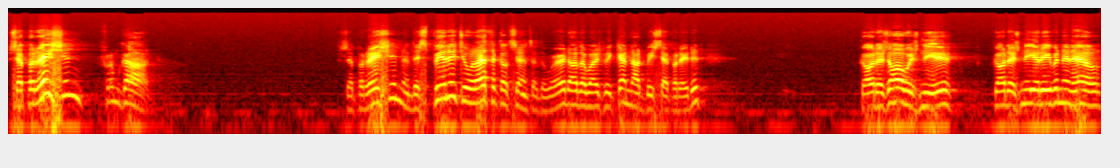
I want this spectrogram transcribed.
separation from God. Separation in the spiritual, ethical sense of the word, otherwise, we cannot be separated. God is always near. God is near even in hell.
